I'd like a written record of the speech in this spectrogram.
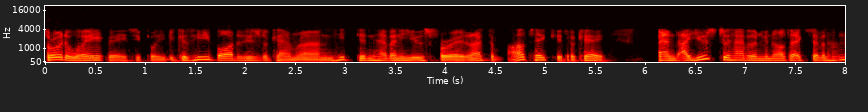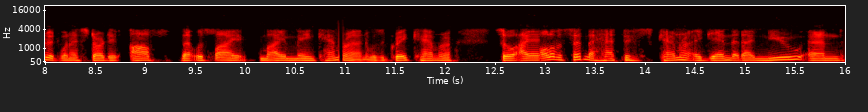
throw it away basically because he bought a digital camera and he didn't have any use for it. And I said, I'll take it. Okay. And I used to have a Minolta X700 when I started off. That was my my main camera, and it was a great camera. So I all of a sudden I had this camera again that I knew, and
